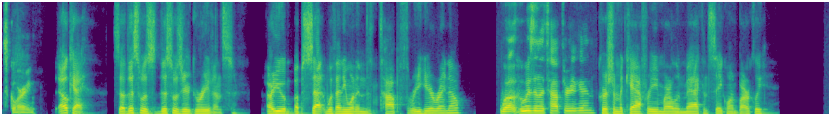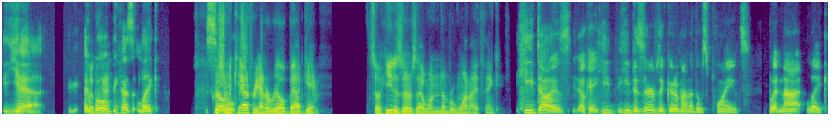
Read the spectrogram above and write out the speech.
scoring. Okay. So this was this was your grievance. Are you upset with anyone in the top three here right now? Well, who is in the top three again? Christian McCaffrey, Marlon Mack, and Saquon Barkley. Yeah. Uh, Well, because like Christian so McCaffrey had a real bad game, so he deserves that one number one. I think. he does. Okay, he he deserves a good amount of those points, but not like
